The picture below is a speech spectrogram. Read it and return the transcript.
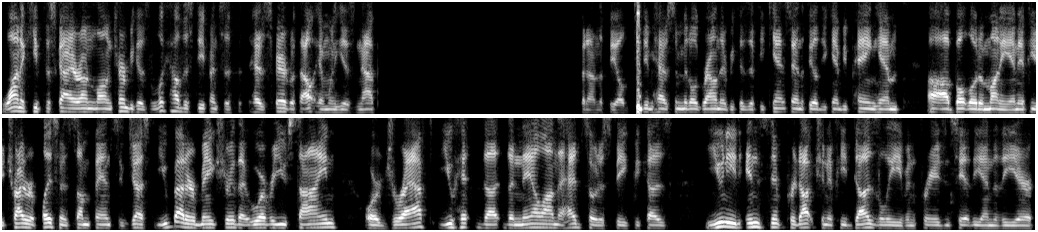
want to keep this guy around long term because look how this defense has fared without him when he has not been on the field. You need have some middle ground there because if he can't stay on the field, you can't be paying him uh, a boatload of money. And if you try to replace him, as some fans suggest, you better make sure that whoever you sign or draft, you hit the the nail on the head, so to speak, because you need instant production if he does leave in free agency at the end of the year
